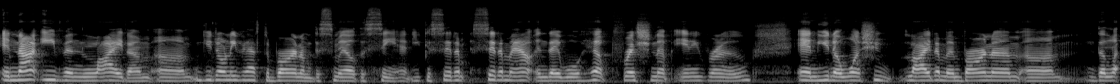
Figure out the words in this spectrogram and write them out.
and not even light them. Um, you don't even have to burn them to smell the scent. You can sit them sit them out and they will help freshen up any room. And you know once you light them and burn them, um, the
